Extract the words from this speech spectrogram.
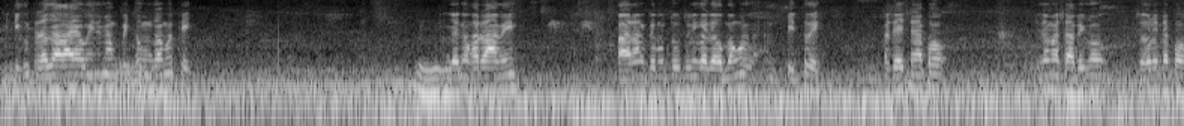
hindi ko talaga kaya uminom ng pitong gamot eh. Mm. Gano'ng karami. Parang tumututuloy ka daw ko, ang pito eh. Pasensya na po. Yun naman sabi ko, sorry na po.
